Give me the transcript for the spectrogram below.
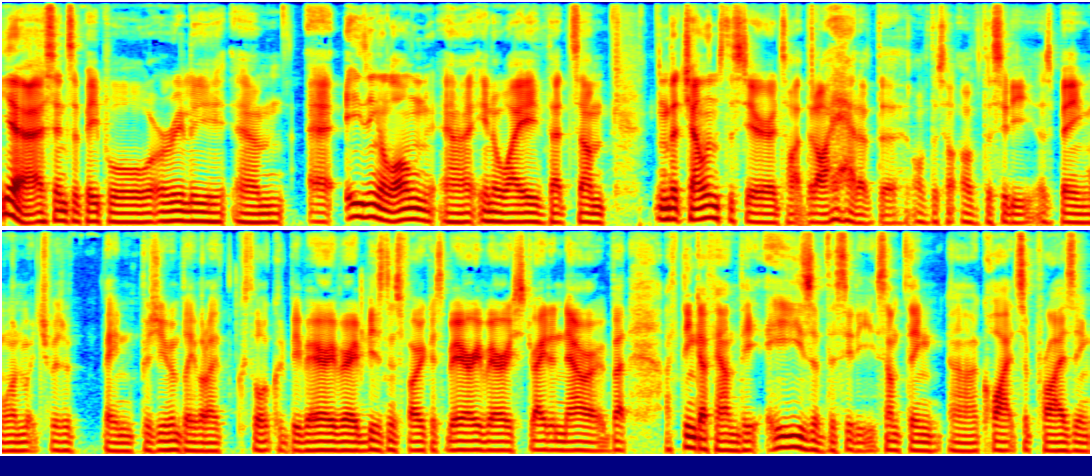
yeah, a sense of people really um, uh, easing along uh, in a way that um, that challenged the stereotype that I had of the of the of the city as being one which would have been presumably what I thought could be very very business focused, very very straight and narrow. But I think I found the ease of the city something uh, quite surprising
